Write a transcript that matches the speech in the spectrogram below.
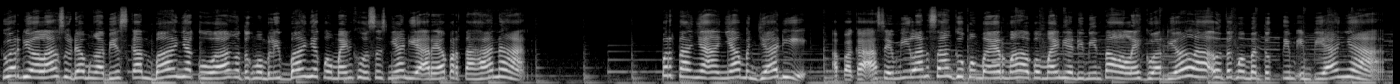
Guardiola sudah menghabiskan banyak uang untuk membeli banyak pemain khususnya di area pertahanan. Pertanyaannya menjadi, apakah AC Milan sanggup membayar mahal pemain yang diminta oleh Guardiola untuk membentuk tim impiannya?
